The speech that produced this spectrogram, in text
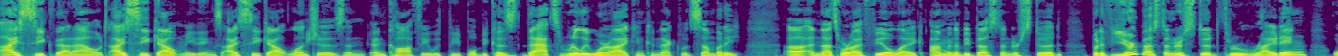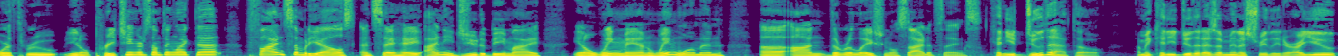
I seek that out. I seek out meetings. I seek out lunches and, and coffee with people because that's really where I can connect with somebody. Uh, and that's where I feel like I'm going to be best understood. But if you're best understood through writing or through, you know, preaching or something like that, find somebody else and say, hey, I need you to be my, you know, wingman, wingwoman uh, on the relational side of things. Can you do that though? I mean, can you do that as a ministry leader? Are you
